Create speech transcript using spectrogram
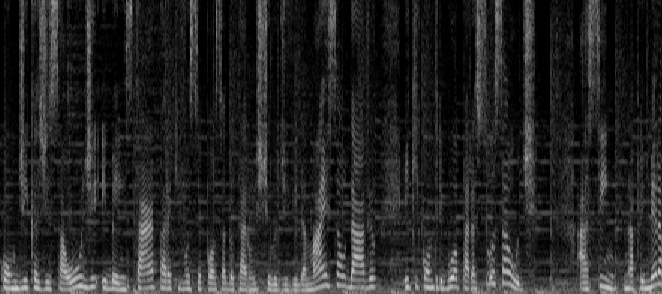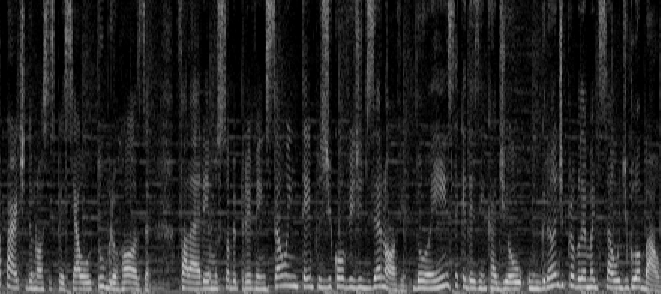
com dicas de saúde e bem-estar para que você possa adotar um estilo de vida mais saudável e que contribua para a sua saúde. Assim, na primeira parte do nosso especial Outubro Rosa, falaremos sobre prevenção em tempos de Covid-19, doença que desencadeou um grande problema de saúde global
